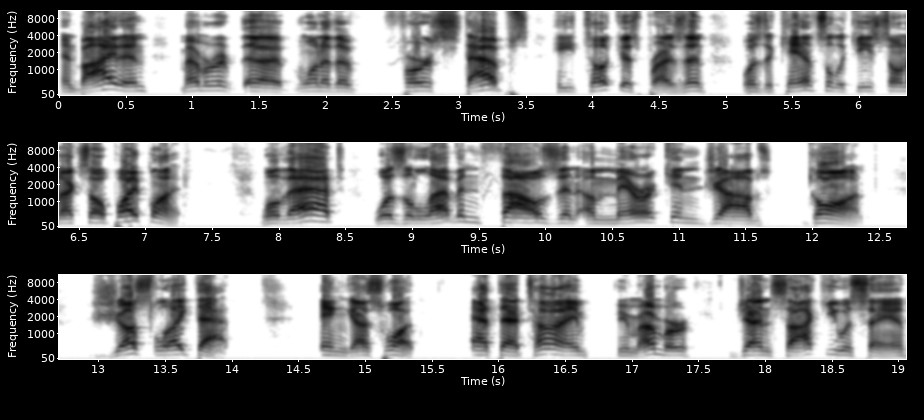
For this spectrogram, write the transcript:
And Biden, remember, uh, one of the first steps he took as president was to cancel the Keystone XL pipeline. Well, that was 11,000 American jobs gone just like that. And guess what? At that time, if you remember, Jen Psaki was saying,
